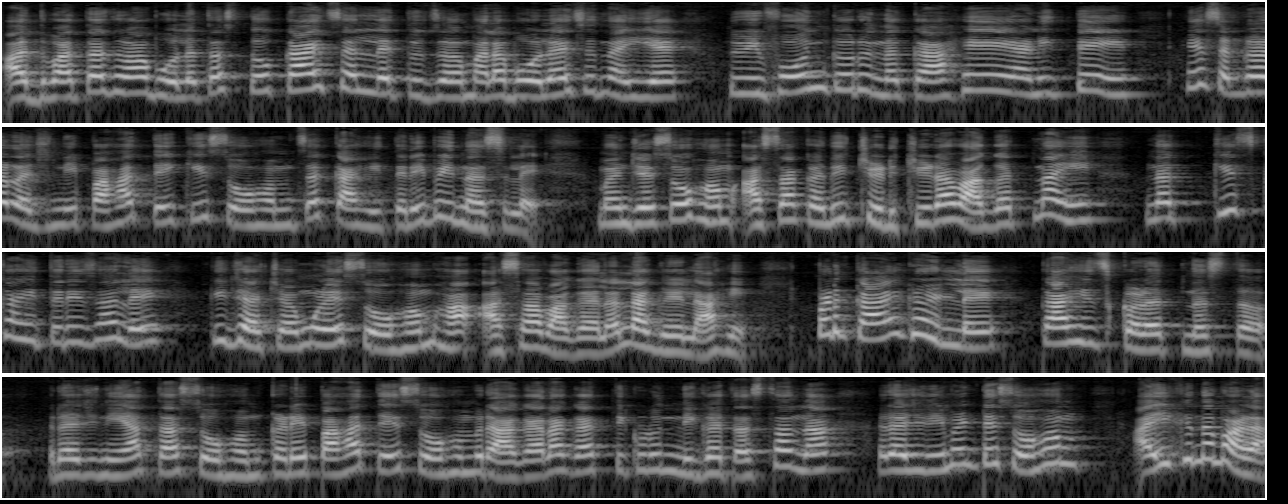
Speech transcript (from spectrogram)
अद्वातद्वा जेव्हा बोलत असतो काय चाललंय तुझं? मला बोलायचं नाहीये. तुम्ही फोन करू नका. हे आणि ते हे सगळं रजनी पाहते की सोहमचं काहीतरी बिनसलंय. म्हणजे सोहम असा कधी चिडचिडा वागत नाही नक्कीच काहीतरी झाले की ज्याच्यामुळे सोहम हा असा वागायला लागलेला आहे. पण काय घडलंय काहीच कळत नसतं. रजनी आता सोहमकडे पाहते सोहम रागारागात तिकडून निघत असताना रजनी म्हणते सोहम ऐक ना बाळा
